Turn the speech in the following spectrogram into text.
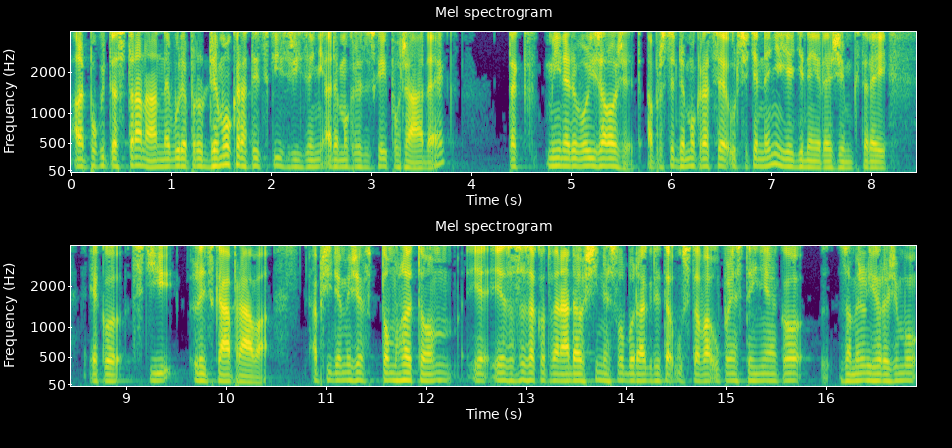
ale pokud ta strana nebude pro demokratický zřízení a demokratický pořádek, tak mi ji nedovolí založit. A prostě demokracie určitě není jediný režim, který jako ctí lidská práva. A přijde mi, že v tomhle je, je zase zakotvená další nesvoboda, kdy ta ústava úplně stejně jako za minulého režimu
